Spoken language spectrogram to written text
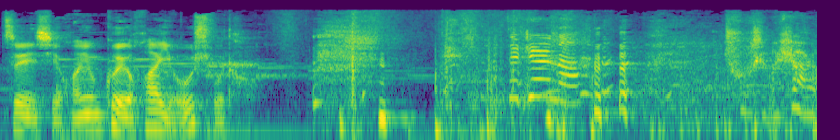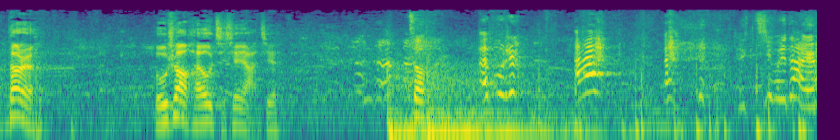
最喜欢用桂花油梳头。在这儿呢。出什么事儿了？大人，楼上还有几间雅间。走。哎，不是，哎，哎，几位大人，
